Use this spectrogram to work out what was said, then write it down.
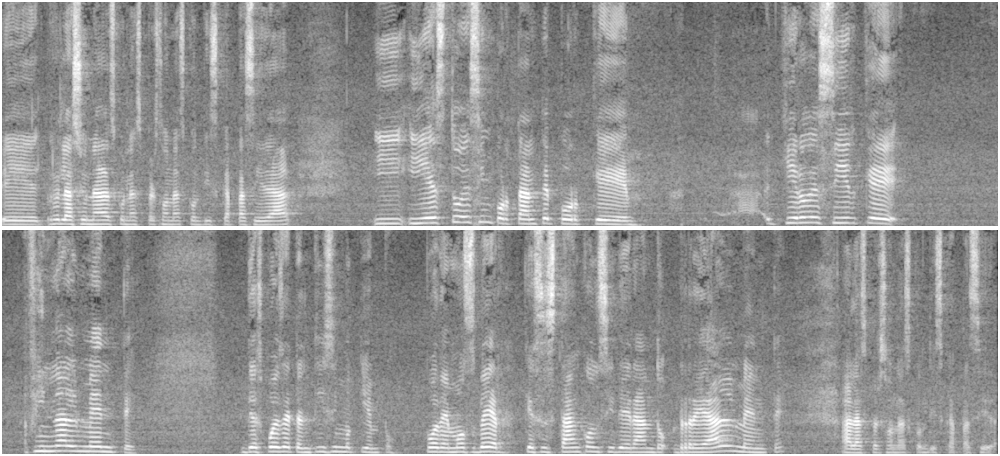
eh, relacionadas con las personas con discapacidad. y esto es importante porque quiero decir que finalmente, después de tantísimo tiempo, podemos ver que se están considerando realmente a las personas con discapacidad.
